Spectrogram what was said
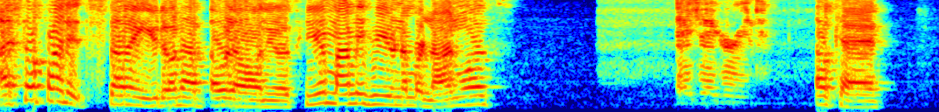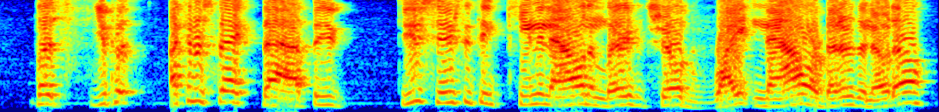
I still find it stunning you don't have Odell on your list. Can you remind me who your number nine was? AJ Green. Okay, but you put I can respect that, but you do you seriously think Keenan Allen and Larry Fitzgerald right now are better than Odell?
